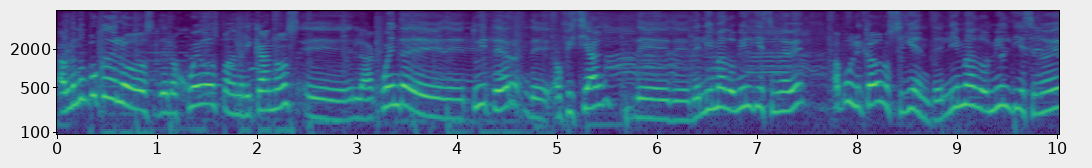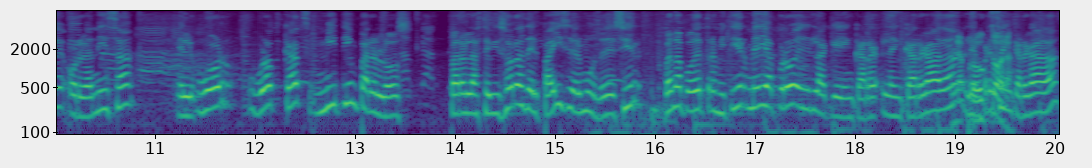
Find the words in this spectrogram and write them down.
hablando un poco de los, de los Juegos Panamericanos, eh, la cuenta de, de Twitter de, oficial de, de- de Lima 2019 ha publicado lo siguiente. Lima 2019 organiza el World Broadcast Meeting para, los, para las televisoras del país y del mundo. Es decir, van a poder transmitir. Media Pro es la, que encar- la encargada, La la, empresa encargada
